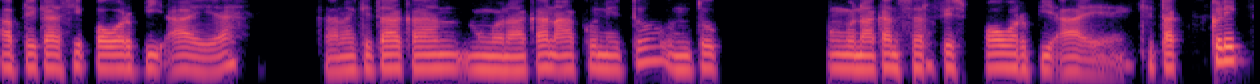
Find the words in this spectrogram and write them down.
aplikasi Power BI ya. Karena kita akan menggunakan akun itu untuk menggunakan service Power BI. Kita klik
